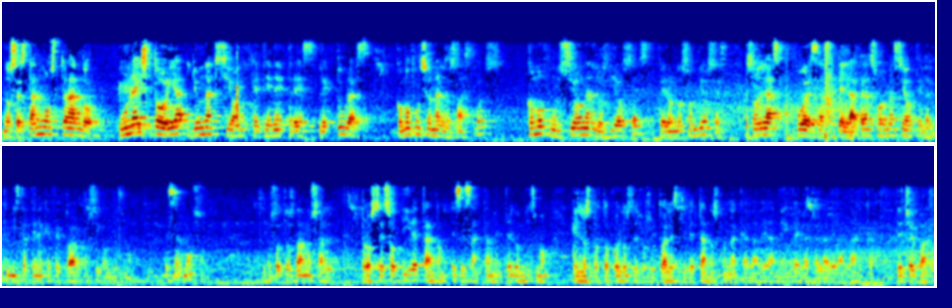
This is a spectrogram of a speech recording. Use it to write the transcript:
nos están mostrando una historia y una acción que tiene tres lecturas. Cómo funcionan los astros, cómo funcionan los dioses, pero no son dioses. Son las fuerzas de la transformación que el alquimista tiene que efectuar consigo mismo. Es hermoso. Si nosotros vamos al proceso tibetano, es exactamente lo mismo en los protocolos de los rituales tibetanos con la calavera negra y la calavera blanca. De hecho, hay cuatro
